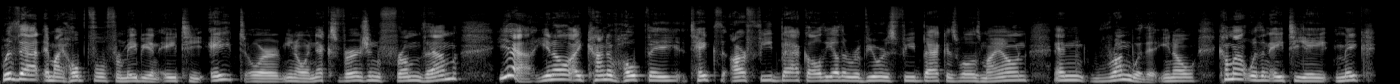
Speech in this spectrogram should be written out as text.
with that, am I hopeful for maybe an AT8 or, you know, a next version from them? Yeah, you know, I kind of hope they take our feedback, all the other reviewers viewers' feedback as well as my own, and run with it. You know, come out with an AT8, make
